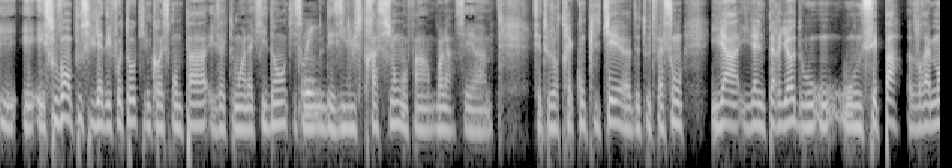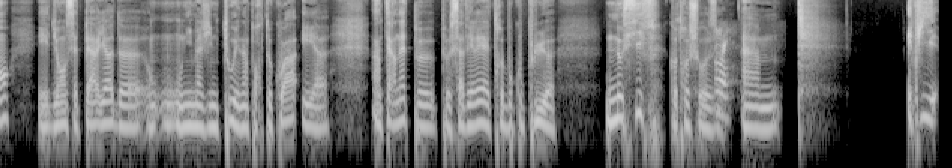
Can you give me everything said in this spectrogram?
et, et- et souvent, en plus, il y a des photos qui ne correspondent pas exactement à l'accident, qui sont Oui. des illustrations. Enfin, voilà, c'est euh, c'est toujours très compliqué. euh, de toute façon, il y a, il y a une période où on, où on ne sait pas vraiment. Et durant cette période, euh, on, on imagine tout et n'importe quoi. Et euh, Internet peut, peut s'avérer être beaucoup plus euh, nocif qu'autre chose. Euh, et puis,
